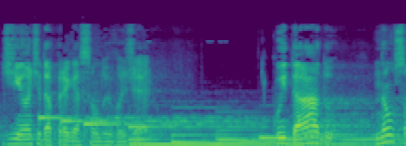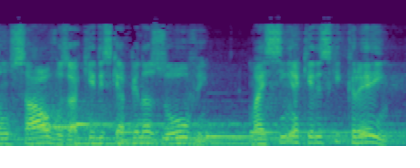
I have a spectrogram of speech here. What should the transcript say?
diante da pregação do Evangelho? Cuidado, não são salvos aqueles que apenas ouvem, mas sim aqueles que creem.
